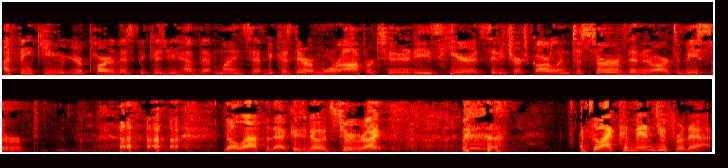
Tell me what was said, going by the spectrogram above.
I think you, you're part of this because you have that mindset. Because there are more opportunities here at City Church Garland to serve than there are to be served. Y'all laugh at that because you know it's true, right? and so I commend you for that.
